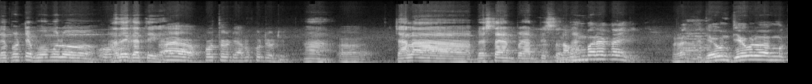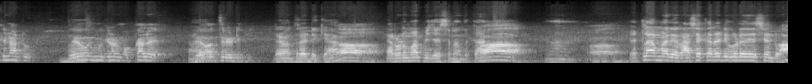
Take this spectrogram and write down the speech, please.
లేకుంటే భూములు అదే గతి పోతుంటే అమ్ముకుంటుంటే. చాలా బెస్ట్ అనిపి అనిపిస్తుంది? నంబర్ అయింది దేవుని దేవుడు మొక్కినట్టు దేవుని మొక్కినట్టు మొక్కాలే రేవంత్ రెడ్డికి. రేవంత్ రెడ్డికి రుణమాఫీ చేసినందుక. ఎట్లా మరి రాజశేఖర్ రెడ్డి కూడా చేసిండు? ఆ,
